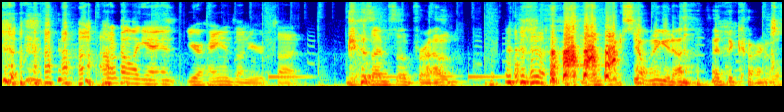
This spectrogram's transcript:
I don't know, like your hand- your hands on your side. because I'm so proud. I'm like showing it up at the carnival.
